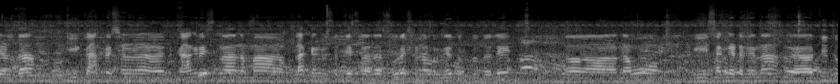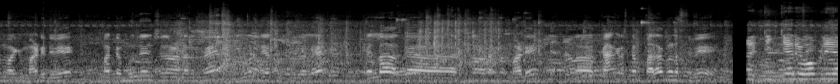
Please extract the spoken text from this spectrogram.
ಹೇಳ್ತಾ ಈ ಕಾಂಗ್ರೆಸ್ ಕಾಂಗ್ರೆಸ್ನ ನಮ್ಮ ಬ್ಲಾಕ್ ಕಾಂಗ್ರೆಸ್ ಅಧ್ಯಕ್ಷರಾದ ಸುರೇಶ್ ಅವರ ನೇತೃತ್ವದಲ್ಲಿ ನಾವು ಈ ಸಂಘಟನೆಯನ್ನು ಅತ್ಯುತ್ತಮವಾಗಿ ಮಾಡಿದ್ದೀವಿ. ಮತ್ತು ಮುಂದಿನ ಚುನಾವಣೆ ಇವರ ನೇತೃತ್ವದಲ್ಲಿ ಎಲ್ಲ ಚುನಾವಣೆಯನ್ನು ಮಾಡಿ ಕಾಂಗ್ರೆಸ್ನ ಬಲಗೊಳಿಸ್ತೀವಿ. ಕಿಕ್ಕೇರಿ ಹೋಬಳಿಯ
